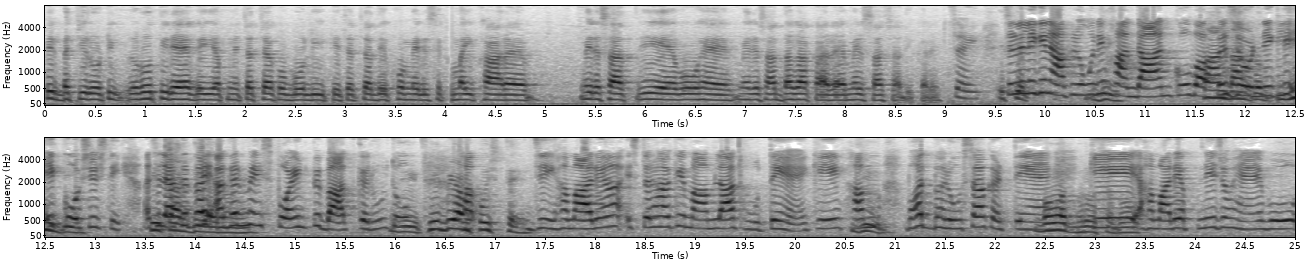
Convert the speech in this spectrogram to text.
پھر بچی روٹی روتی رہ گئی اپنے چچا کو بولی کہ چچا دیکھو میرے سے کمائی کھا رہا ہے۔ میرے ساتھ یہ ہے وہ ہے میرے ساتھ دگا کر ہے میرے ساتھ شادی کرے۔ چلے لیکن آپ لوگوں نے جی۔ خاندان کو واپس جوڑنے کے لیے جی، ایک جی۔ کوشش تھی اچھا لیاقت بھائی اگر میں اس پوائنٹ پہ بات کروں تو پھر بھی ہم خوش تھے۔ جی ہمارے ہاں اس طرح کے معاملات ہوتے ہیں کہ ہم بہت بھروسہ کرتے ہیں کہ ہمارے اپنے جو ہیں وہ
